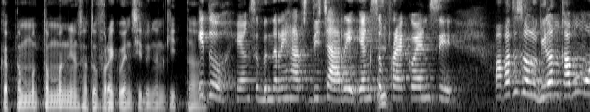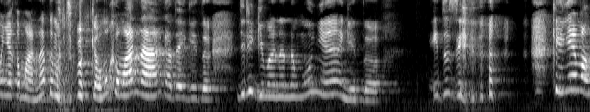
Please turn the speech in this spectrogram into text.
ketemu temen yang satu frekuensi dengan kita. Itu yang sebenarnya harus dicari, yang sefrekuensi. Papa tuh selalu bilang kamu maunya ke mana, teman-teman kamu ke mana, katanya gitu. Jadi gimana nemunya gitu. Itu sih. Kayaknya emang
